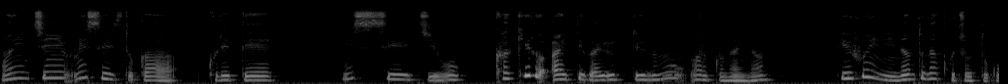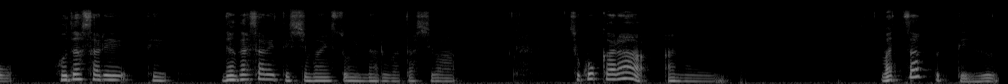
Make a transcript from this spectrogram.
毎日メッセージとかくれてメッセージをかける相手がいるっていうのも悪くないなっていうふうになんとなくちょっとこうほだされて流されてしまいそうになる私は。そこからあの WhatsApp っていう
